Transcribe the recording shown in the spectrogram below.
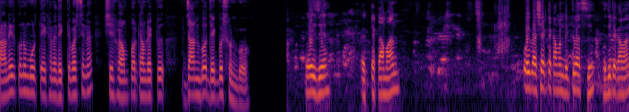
রানীর কোনো মূর্তি এখানে দেখতে পারছি না। সে সম্পর্কে আমরা একটু জানব, দেখব, শুনব। এই যে একটা কামান। ওই পাশে একটা কামান দেখতে পাচ্ছি, এই দুইটা কামান।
